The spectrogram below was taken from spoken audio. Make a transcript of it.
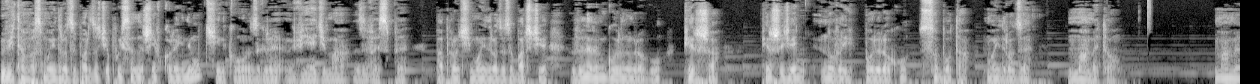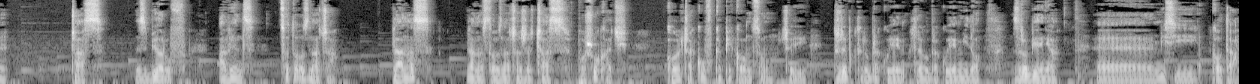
Witam Was moi drodzy bardzo ciepło i serdecznie w kolejnym odcinku z gry Wiedźma z Wyspy Paproci. Moi drodzy, zobaczcie, w lewym górnym rogu pierwsza, pierwszy dzień nowej pory roku, sobota. Moi drodzy, mamy to. Mamy czas zbiorów, a więc co to oznacza? Dla nas, dla nas to oznacza, że czas poszukać kolczakówkę piekącą, czyli grzyb, który brakuje, którego brakuje mi do zrobienia e, misji kota,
